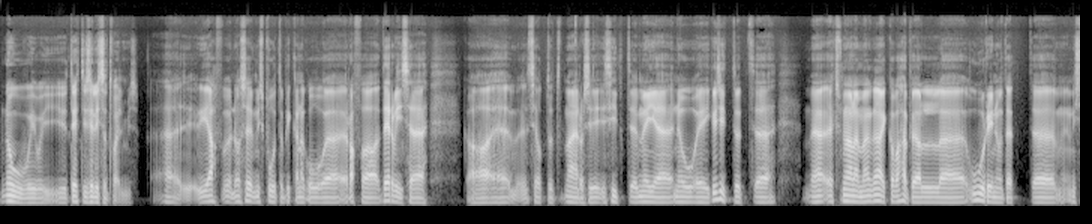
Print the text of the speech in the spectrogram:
nõu või, või tehti see lihtsalt valmis? Jah, no see, mis puudutab ikka nagu rahva tervisega seotud määrusi, siit meie nõu ei küsitud me, eks me oleme ka ikka vahepeal äh, uurinud, et äh, mis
